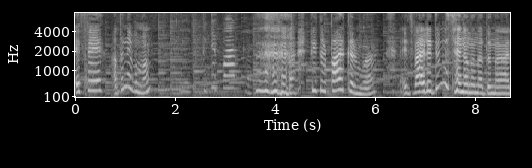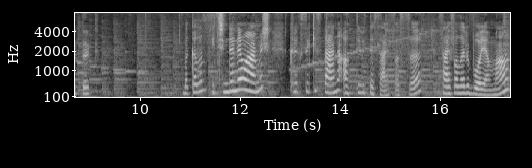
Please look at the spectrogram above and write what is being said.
Efe, adı ne bunun? Peter Parker. Peter Parker mı? Ezberledin mi sen onun adını artık? Bakalım içinde ne varmış? 48 tane aktivite sayfası, sayfaları boyama,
